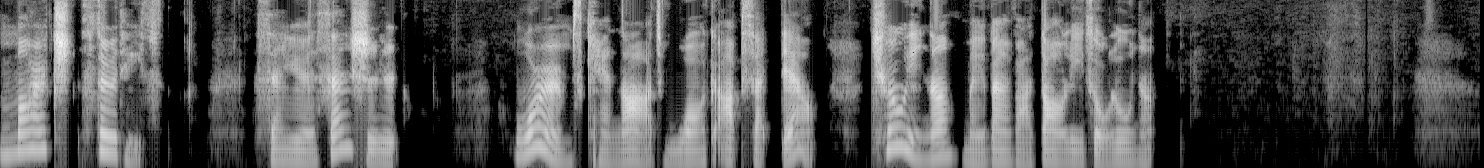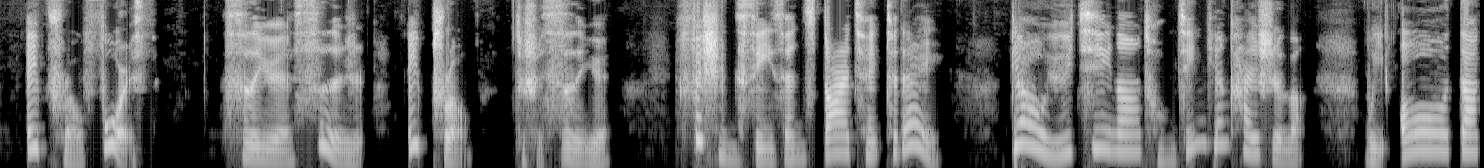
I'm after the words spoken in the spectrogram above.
March thirtieth，三月三十日。” Worms cannot walk upside down。蚯蚓呢，没办法倒立走路呢。April fourth，四月四日，April 就是四月。Fishing season started today。钓鱼季呢，从今天开始了。 We all dug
